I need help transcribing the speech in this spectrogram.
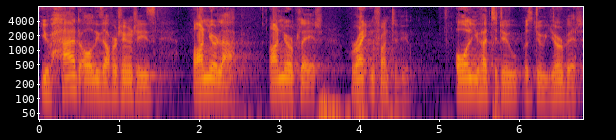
you had all these opportunities on your lap, on your plate, right in front of you. All you had to do was do your bit,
